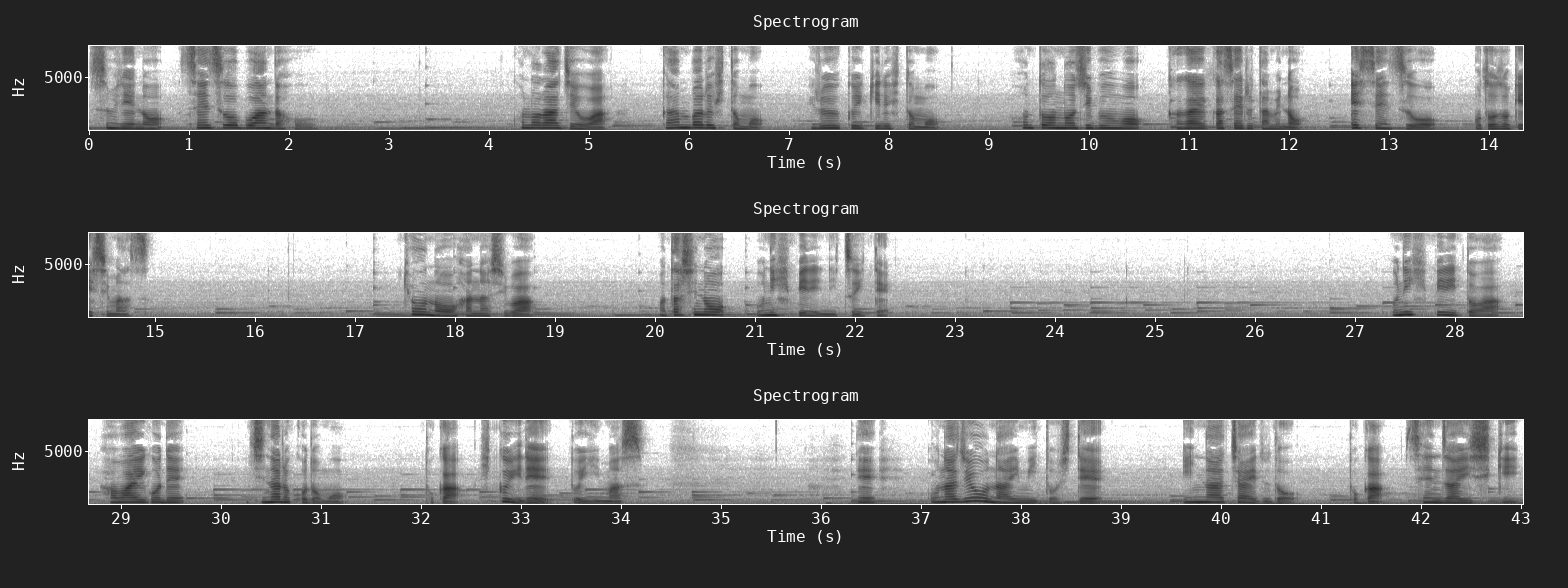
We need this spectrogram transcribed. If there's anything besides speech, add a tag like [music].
すみれの Sense of Wonderful。このラジオは頑張る人もゆるく生きる人も本当の自分を輝かせるためのエッセンスをお届けします。今日のお話は私のウニヒピリについて。ウニヒピリとはハワイ語で内なる子供とか低い霊と言います。で同じような意味としてインナーチャイルドとか潜在意識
